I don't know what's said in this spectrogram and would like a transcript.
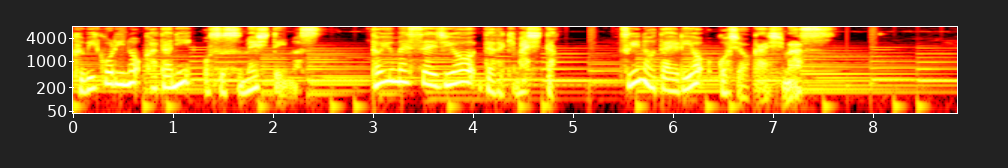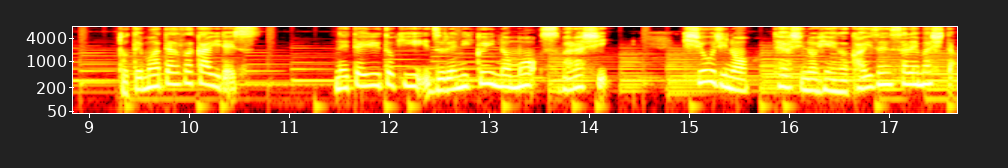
首こりの方におすすめしています。というメッセージをいただきました。次のお便りをご紹介します。とても暖かいです。寝ている時ずれにくいのも素晴らしい。起床時の手足の冷えが改善されました。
